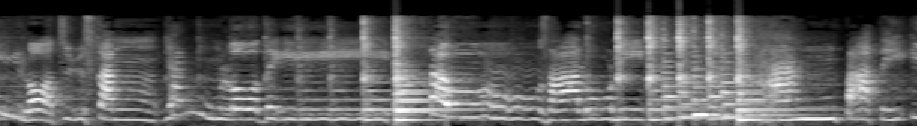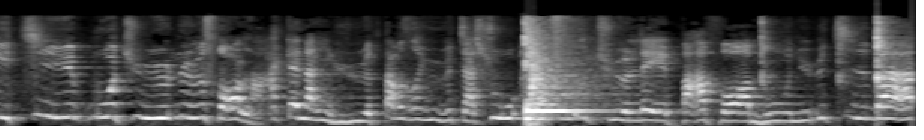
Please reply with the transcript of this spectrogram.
一老朱上养老的，到啥路呢？俺打的一几步巨男少，哪个能遇到是遇家书？此去来把佛母女几吧？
